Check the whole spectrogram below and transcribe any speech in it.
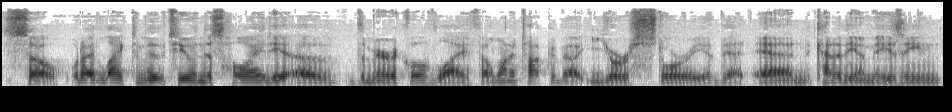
so what I'd like to move to in this whole idea of the miracle of life, I want to talk about your story a bit and kind of the amazing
